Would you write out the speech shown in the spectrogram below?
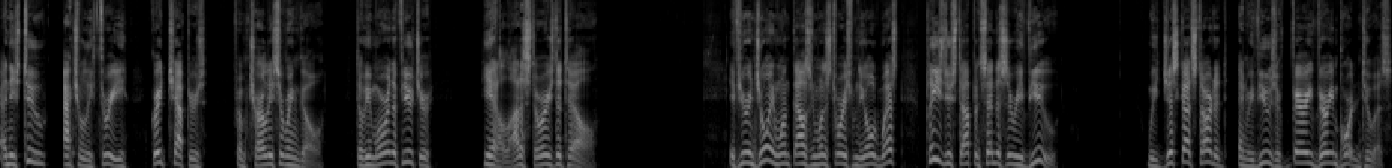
and these two, actually three, great chapters from Charlie Siringo. There'll be more in the future. He had a lot of stories to tell. If you're enjoying 1001 Stories from the Old West, please do stop and send us a review. We just got started, and reviews are very, very important to us.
